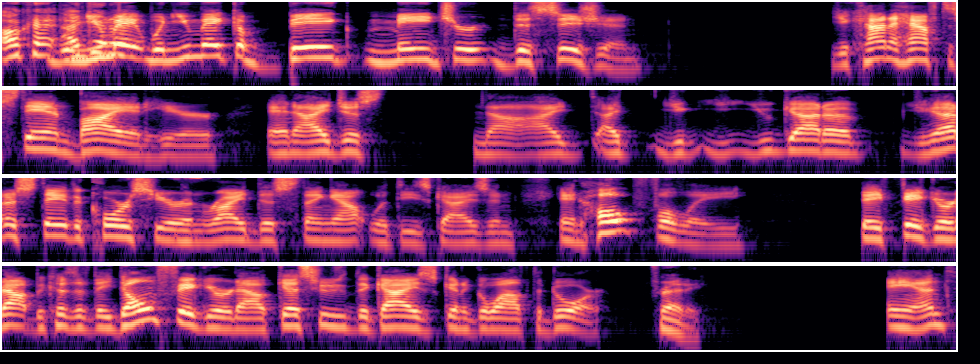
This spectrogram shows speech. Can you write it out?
Okay. When you make it. when you make a big major decision, you kind of have to stand by it here. And I just no, I I you you gotta you gotta stay the course here and ride this thing out with these guys, and and hopefully they figure it out. Because if they don't figure it out, guess who the guy is going to go out the door? Freddie. And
